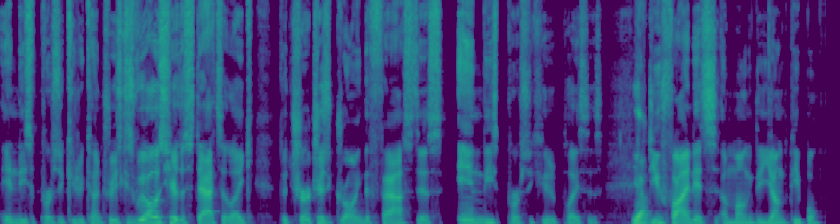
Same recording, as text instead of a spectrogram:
in these persecuted countries? Because we always hear the stats that like the church is growing the fastest in these persecuted places. Yeah. Do you find it's among the young people?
